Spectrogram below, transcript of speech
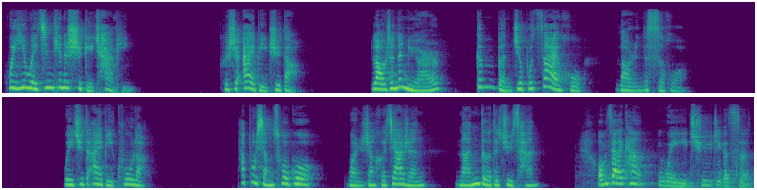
会因为今天的事给差评。可是艾比知道，老人的女儿根本就不在乎老人的死活。委屈的艾比哭了，他不想错过晚上和家人难得的聚餐。我们再来看“委屈”这个词，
